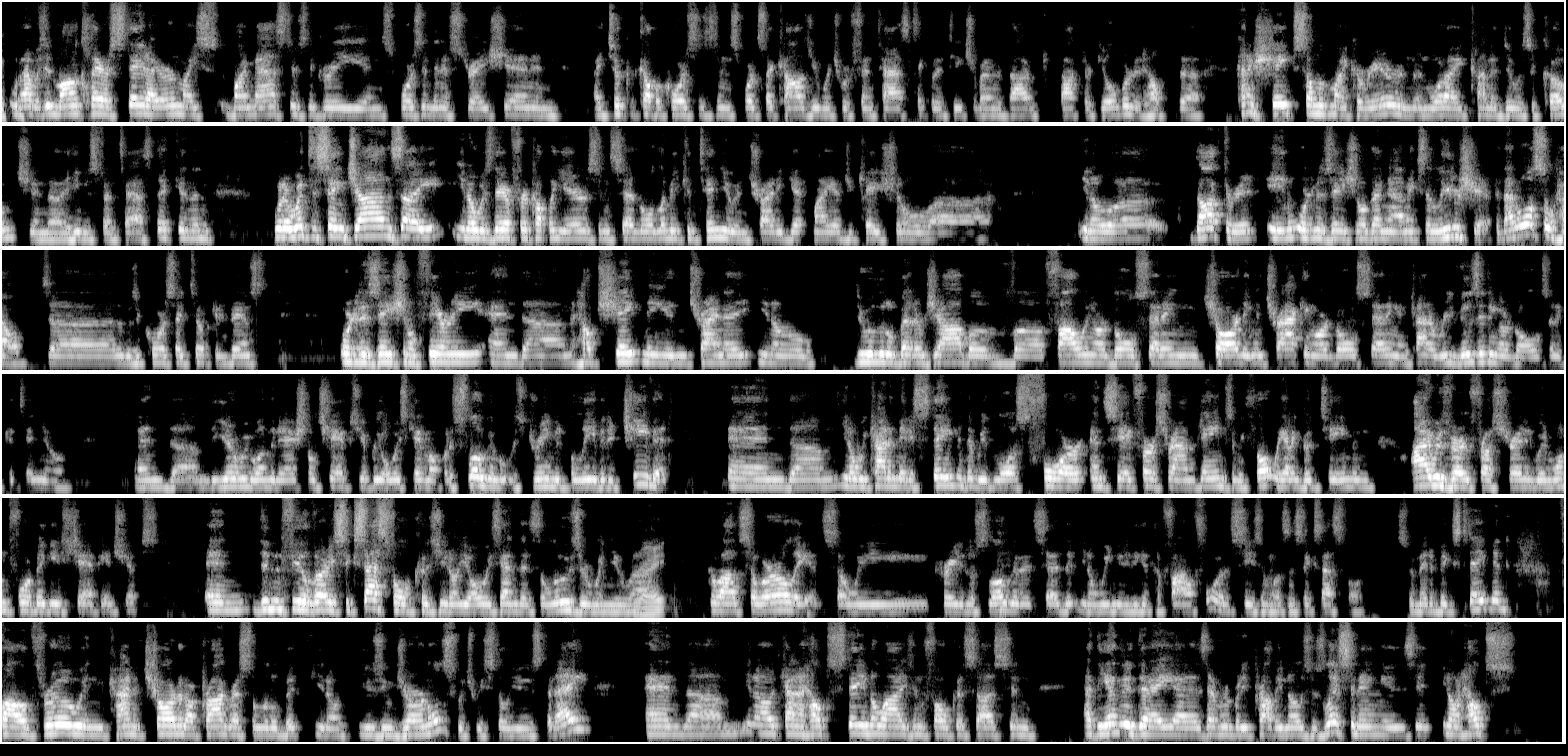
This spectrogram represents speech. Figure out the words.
when I was at Montclair State, I earned my my master's degree in sports administration and I took a couple courses in sports psychology, which were fantastic with a teacher by the name Dr. Gilbert. It helped uh, kind of shape some of my career and, and what I kind of do as a coach. And uh, he was fantastic. And then when I went to St. John's, I you know was there for a couple of years and said, well, let me continue and try to get my educational, uh, you know, uh, doctorate in organizational dynamics and leadership. And that also helped. Uh, there was a course I took, in advanced organizational theory and um, it helped shape me in trying to you know do a little better job of uh, following our goal setting charting and tracking our goal setting and kind of revisiting our goals in a continuum. And um, the year we won the national championship we always came up with a slogan but was dream it believe it achieve it. And um, you know we kind of made a statement that we'd lost four ncaa first round games and we thought we had a good team and i was very frustrated. We'd won four big east championships and didn't feel very successful because you know you always end as a loser when you uh, right. go out so early. And so we created a slogan that said that you know we needed to get to the final four. The season wasn't successful, so we made a big statement, followed through, and kind of charted our progress a little bit. You know, using journals, which we still use today, and um, you know it kind of helps stabilize and focus us and. At the end of the day, as everybody probably knows who's listening, is it you know it helps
